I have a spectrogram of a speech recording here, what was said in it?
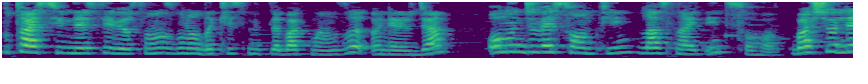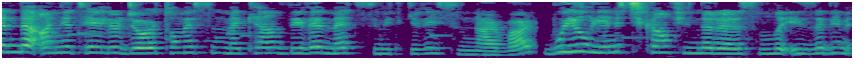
Bu tarz filmleri seviyorsanız buna da kesinlikle bakmanızı önereceğim. 10. ve son film Last Night in Soho. Başrollerinde Anya Taylor-Joy, Thomasin McKenzie ve Matt Smith gibi isimler var. Bu yıl yeni çıkan filmler arasında izlediğim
